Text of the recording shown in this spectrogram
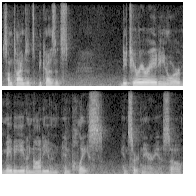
sometimes it's because it's deteriorating or maybe even not even in place in certain areas. So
